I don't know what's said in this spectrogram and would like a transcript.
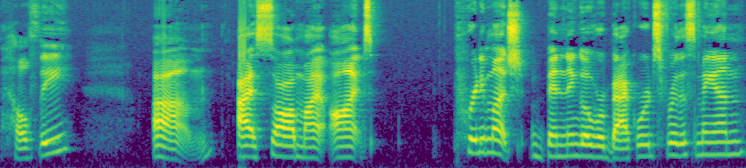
healthy. Um, I saw my aunt pretty much bending over backwards for this man,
